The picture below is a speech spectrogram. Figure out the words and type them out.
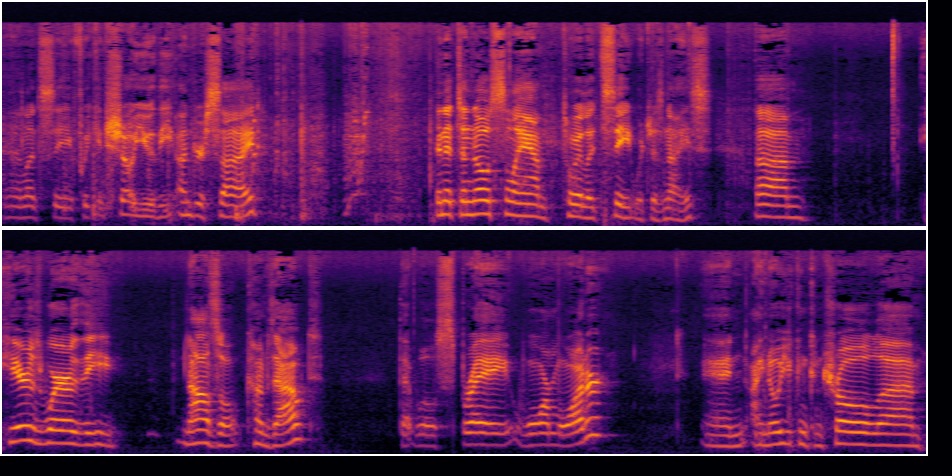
And let's see if we can show you the underside. And it's a no slam toilet seat, which is nice. Um, here's where the nozzle comes out that will spray warm water. And I know you can control um,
